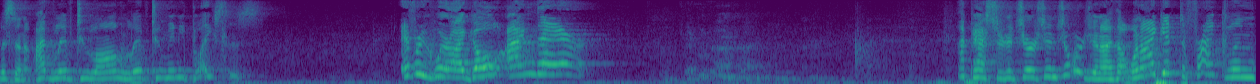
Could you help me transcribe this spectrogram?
Listen, I've lived too long, lived too many places. Everywhere I go, I'm there. I pastored a church in Georgia, and I thought, when I get to Franklin,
